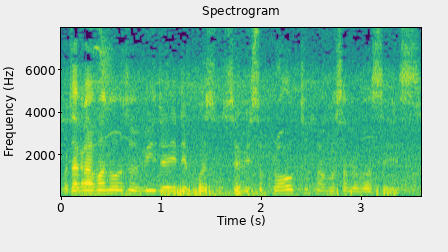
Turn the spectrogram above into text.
Vou estar tá gravando outro vídeo aí depois com o serviço pronto para mostrar para vocês.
